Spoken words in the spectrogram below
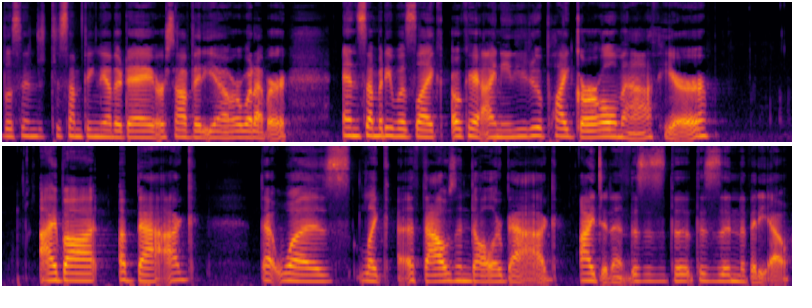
listened to something the other day or saw a video or whatever and somebody was like okay i need you to apply girl math here. I bought a bag that was like a thousand dollar bag. I didn't. This is the this is in the video.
